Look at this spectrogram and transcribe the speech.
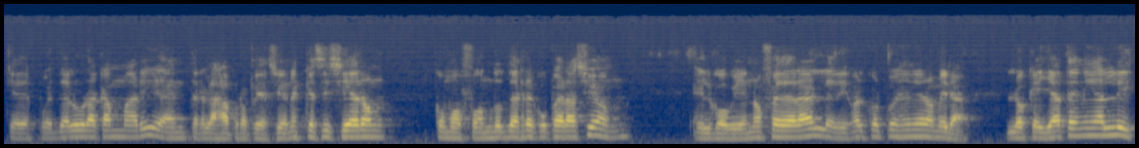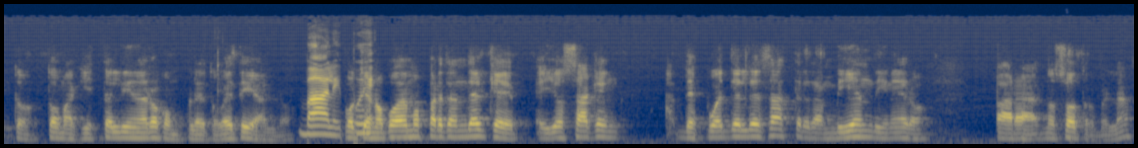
que después del huracán María, entre las apropiaciones que se hicieron como fondos de recuperación, el gobierno federal le dijo al cuerpo de ingeniero, mira, lo que ya tenían listo, toma, aquí está el dinero completo, vete. Vale, Porque pues no podemos pretender que ellos saquen después del desastre también dinero para nosotros, ¿verdad?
